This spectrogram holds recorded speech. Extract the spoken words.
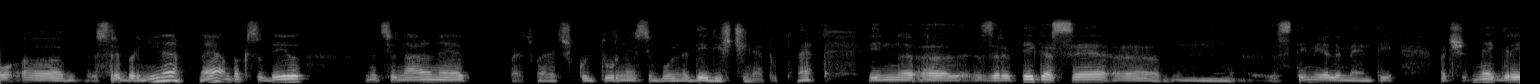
uh, srebrnine, ne, ampak so del nacionalne, reč, kulturne, simbolne dediščine. Tudi, ne. In uh, zaradi tega se uh, s temi elementi pač ne gre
